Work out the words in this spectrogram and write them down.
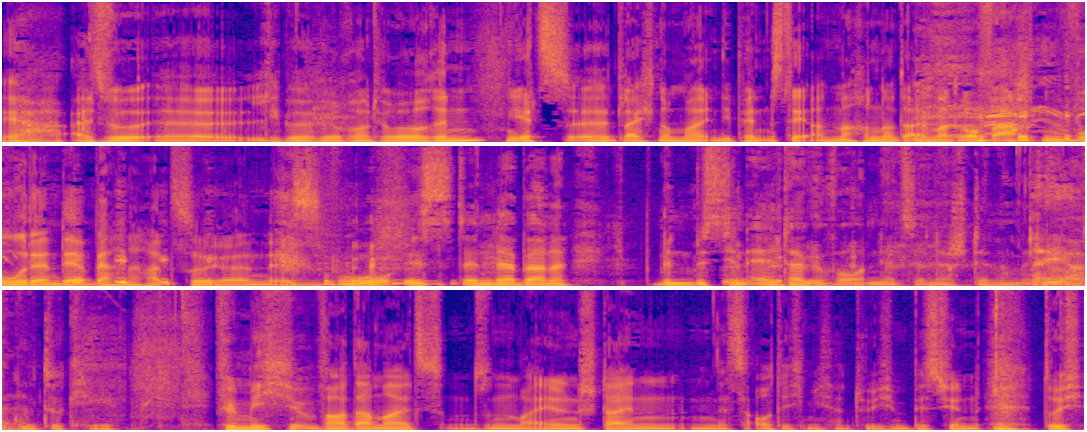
Ja, also äh, liebe Hörer und Hörerinnen, jetzt äh, gleich nochmal Independence Day anmachen und einmal darauf achten, wo denn der Bernhard zu hören ist. Wo ist denn der Bernhard? Ich bin ein bisschen älter geworden jetzt in der Stimme. Naja, gut, okay. Für mich war damals so ein Meilenstein, jetzt oute ich mich natürlich ein bisschen, durch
